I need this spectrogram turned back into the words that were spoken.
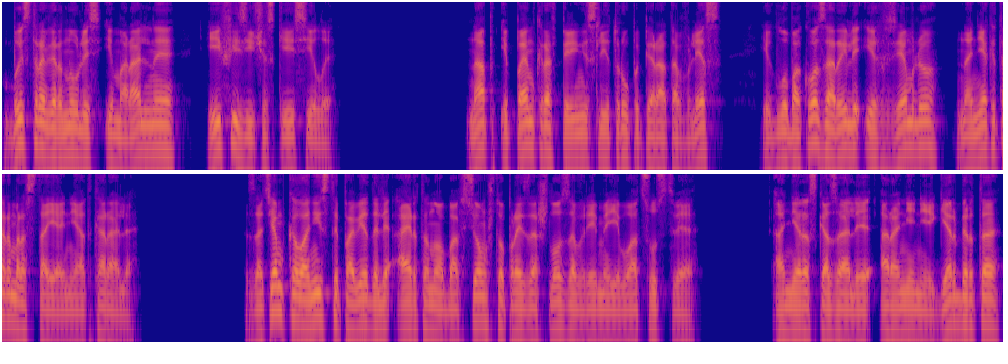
быстро вернулись и моральные, и физические силы. Нап и Пенкроф перенесли трупы пиратов в лес и глубоко зарыли их в землю на некотором расстоянии от кораля. Затем колонисты поведали Айртону обо всем, что произошло за время его отсутствия. Они рассказали о ранении Герберта,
